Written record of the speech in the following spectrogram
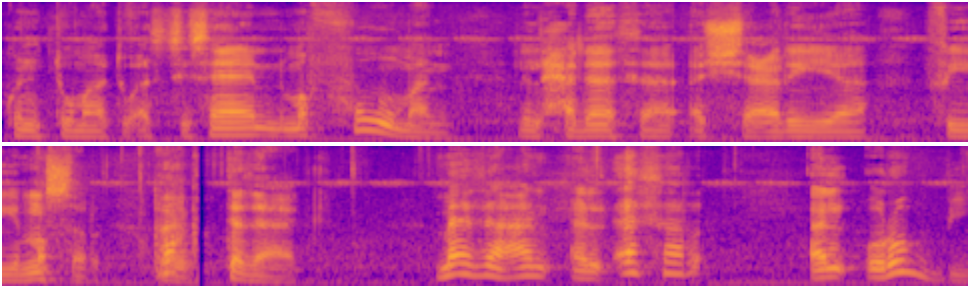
كنتما تؤسسان مفهوما للحداثة الشعرية في مصر أيوة. وقت ذاك ماذا عن الأثر الأوروبي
